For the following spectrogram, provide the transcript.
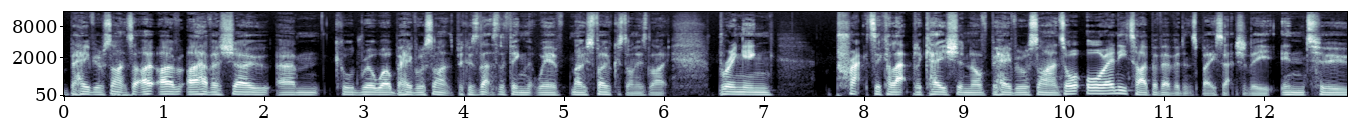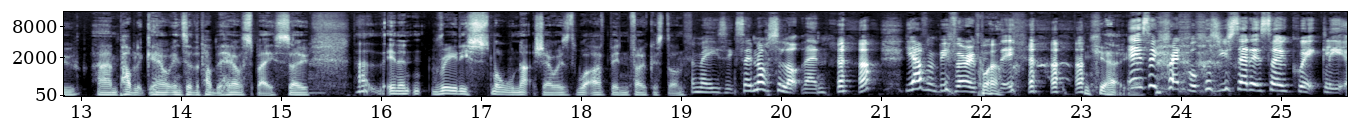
behavioral science. I, I, I have a show um, called real world behavioral science because that's the thing that we're most focused on is like bringing practical application of behavioral science or, or any type of evidence base actually into um, public health into the public health space. So that in a really small nutshell is what i've been focused on. Amazing. So not a lot then. You haven't been very busy. well, yeah, yeah, it's incredible because you said it so quickly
